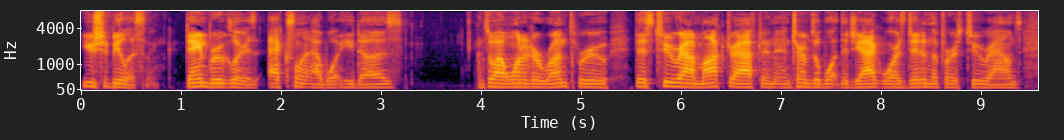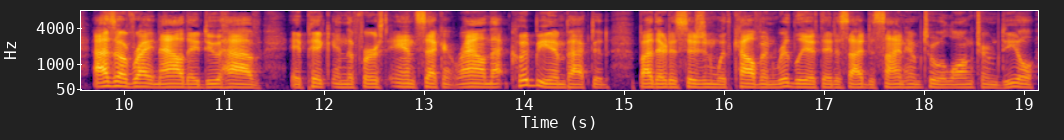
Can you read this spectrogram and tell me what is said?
you should be listening. Dane Brugler is excellent at what he does. And so I wanted to run through this two round mock draft in, in terms of what the Jaguars did in the first two rounds. As of right now, they do have a pick in the first and second round that could be impacted by their decision with Calvin Ridley if they decide to sign him to a long term deal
